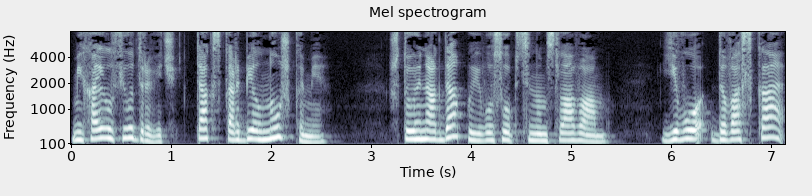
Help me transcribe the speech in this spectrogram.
Михаил Федорович так скорбел ножками, что иногда, по его собственным словам, его до воска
